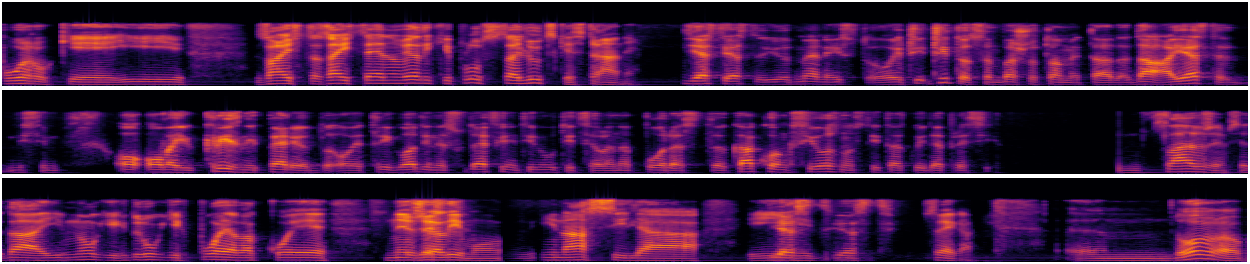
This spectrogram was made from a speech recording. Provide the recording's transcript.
poruke i zaista, zaista jedan veliki plus sa ljudske strane. Jeste, jeste, i od mene isto. Ovaj, čitao sam baš o tome tada. Da, a jeste, mislim, o, ovaj krizni period, ove tri godine su definitivno uticale na porast kako anksioznosti, tako i depresije. Slažem se, da, i mnogih drugih pojava koje ne želimo, jest. i nasilja, i jest, jest. svega. Um, dobro,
